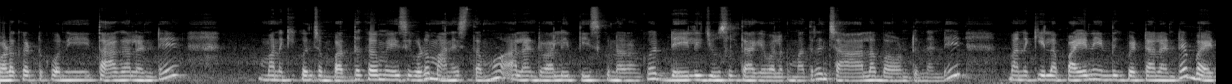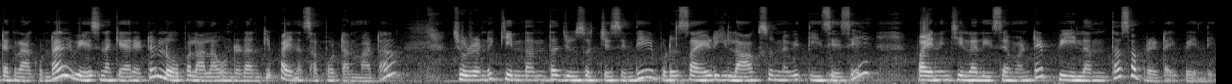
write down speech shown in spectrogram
వడకట్టుకొని తాగాలంటే మనకి కొంచెం బద్ధకం వేసి కూడా మానేస్తాము. అలాంటి వాళ్ళు ఇది తీసుకున్నారనుకో డైలీ జ్యూసులు తాగే వాళ్ళకి మాత్రం చాలా బాగుంటుందండి. మనకి ఇలా పైన ఎందుకు పెట్టాలంటే బయటకు రాకుండా వేసిన క్యారెట్ లోపల అలా ఉండడానికి పైన సపోర్ట్ అనమాట చూడండి కిందంతా జ్యూస్ వచ్చేసింది. ఇప్పుడు సైడ్ ఈ లాక్స్ ఉన్నవి తీసేసి పైనుంచి ఇలా తీసామంటే పీల్ అంతా సపరేట్ అయిపోయింది.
